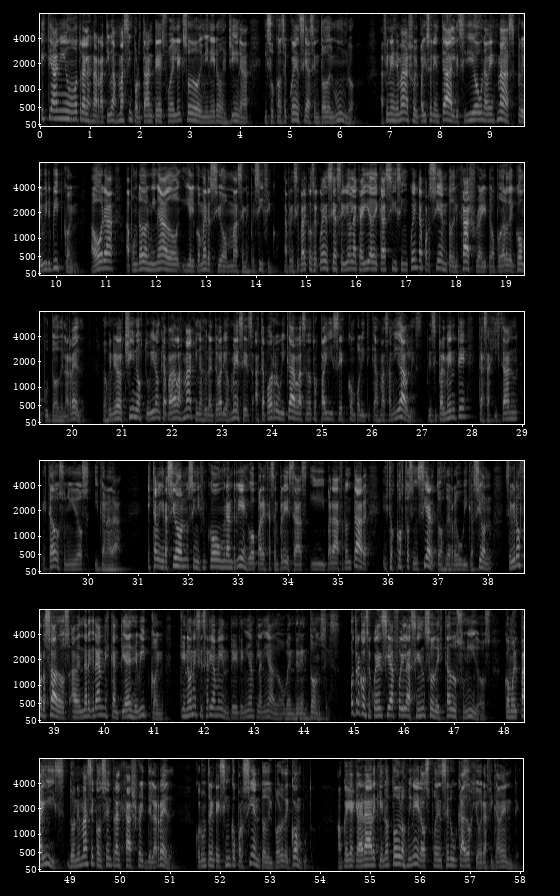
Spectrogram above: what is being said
Este año otra de las narrativas más importantes fue el éxodo de mineros de China y sus consecuencias en todo el mundo. A fines de mayo, el país oriental decidió una vez más prohibir Bitcoin, ahora apuntado al minado y el comercio más en específico. La principal consecuencia se vio en la caída de casi 50% del hash rate o poder de cómputo de la red. Los mineros chinos tuvieron que apagar las máquinas durante varios meses hasta poder reubicarlas en otros países con políticas más amigables, principalmente Kazajistán, Estados Unidos y Canadá. Esta migración significó un gran riesgo para estas empresas y para afrontar estos costos inciertos de reubicación se vieron forzados a vender grandes cantidades de Bitcoin que no necesariamente tenían planeado vender entonces. Otra consecuencia fue el ascenso de Estados Unidos como el país donde más se concentra el hash rate de la red, con un 35% del poder de cómputo, aunque hay que aclarar que no todos los mineros pueden ser ubicados geográficamente.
